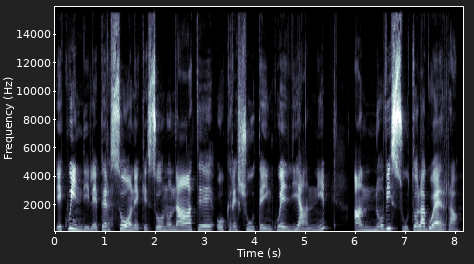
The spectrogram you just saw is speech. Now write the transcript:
e quindi le persone che sono nate o cresciute in quegli anni hanno vissuto la guerra.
